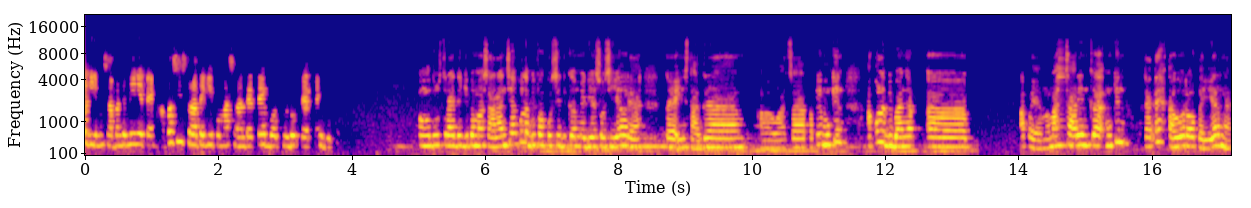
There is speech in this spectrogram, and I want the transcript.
lagi masa pandemi nih Teh, apa sih strategi pemasaran Teteh buat produk Teteh gitu? Untuk strategi pemasaran sih aku lebih fokusin ke media sosial ya, kayak Instagram, uh, WhatsApp, tapi mungkin aku lebih banyak uh, apa ya, memasarin ke mungkin Teteh tahu role player, nah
